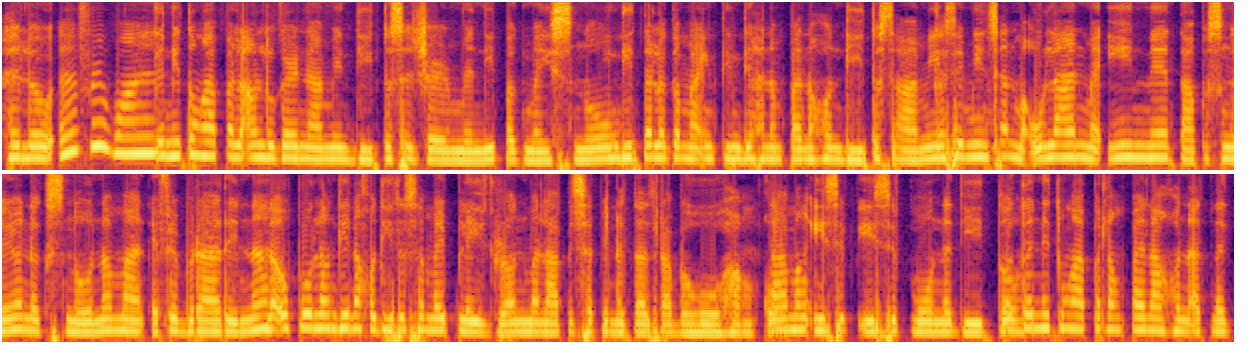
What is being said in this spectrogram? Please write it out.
Hello everyone! Ganito nga pala ang lugar namin dito sa Germany pag may snow. Hindi talaga maintindihan ang panahon dito sa amin kasi minsan maulan, mainit, tapos ngayon nag-snow naman, eh February na. Naupo lang din ako dito sa may playground malapit sa pinagtatrabahuhan ko. Tamang isip-isip muna dito. Pag ganito nga palang panahon at nag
